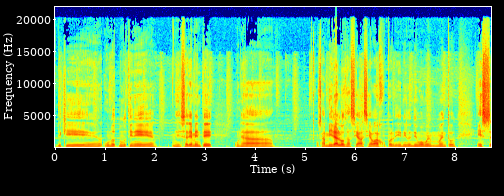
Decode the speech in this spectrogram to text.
de que uno, uno tiene necesariamente una o sea, mirarlos hacia, hacia abajo por en ningún momento. Es,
